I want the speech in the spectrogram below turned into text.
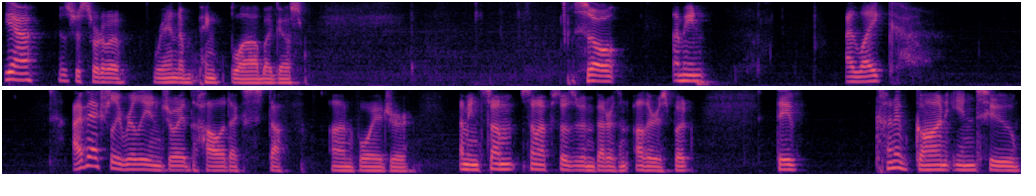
Yeah, it was just sort of a random pink blob, I guess. So, I mean, I like. I've actually really enjoyed the holodeck stuff on Voyager. I mean, some some episodes have been better than others, but they've kind of gone into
